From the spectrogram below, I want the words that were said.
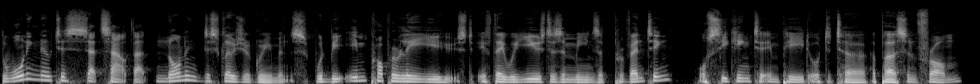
The warning notice sets out that non disclosure agreements would be improperly used if they were used as a means of preventing or seeking to impede or deter a person from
